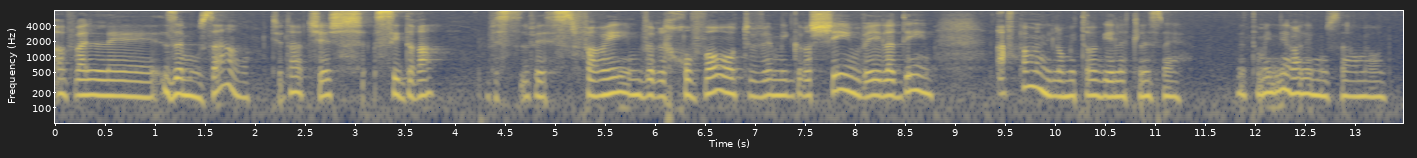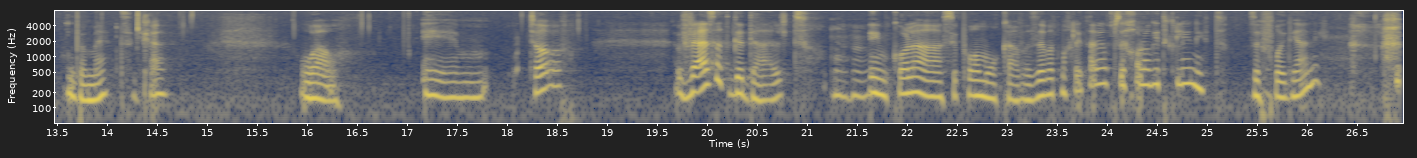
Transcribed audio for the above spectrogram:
אבל אה, זה מוזר, את יודעת שיש סדרה וספרים ורחובות ומגרשים וילדים. אף פעם אני לא מתרגלת לזה. זה תמיד נראה לי מוזר מאוד. באמת? כן. וואו. אמ, טוב. ואז את גדלת mm-hmm. עם כל הסיפור המורכב הזה, ואת מחליטה להיות פסיכולוגית קלינית. זה פרוידיאני?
